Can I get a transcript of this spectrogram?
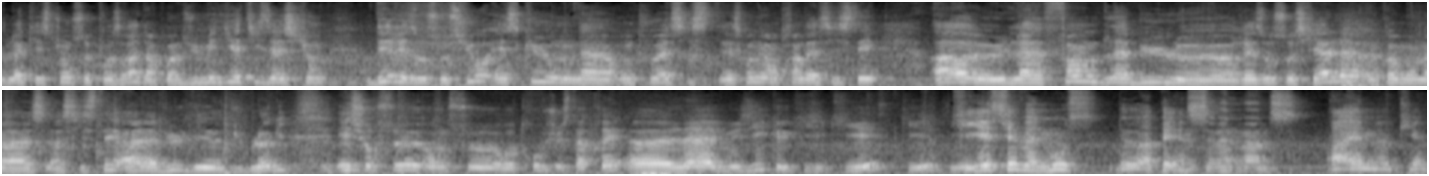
on- la question se posera d'un point de vue médiatisation des réseaux sociaux. Est-ce qu'on a, on peut assister, est-ce qu'on est en train d'assister à euh, la fin de la bulle euh, réseau social, comme on a ass- assisté à la bulle des- du blog? Et sur ce, on se retrouve juste après. Euh, la musique qui, qui est qui est Qui est Seven Moose de APM. Seven Months. AM PM.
